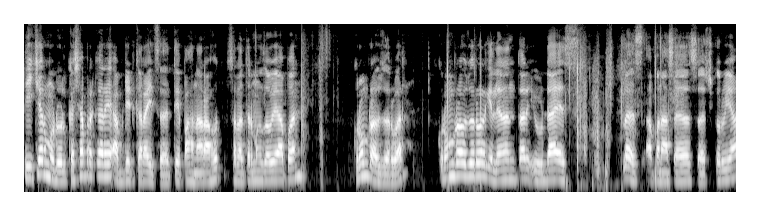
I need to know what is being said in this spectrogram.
टीचर मॉड्यूल कशा प्रकारे अपडेट करायचं ते पाहणार आहोत. चला तर मग जाऊया आपण क्रोम ब्राउझरवर क्रोम ब्राउझरवर गेल्यानंतर युडायस प्लस आपण असं सर्च करूया.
